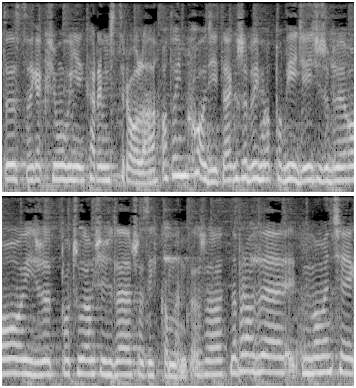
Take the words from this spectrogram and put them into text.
to jest tak, jak się mówi, nie karmić trolla. O to im chodzi, tak? Żeby im opowiedzieć, żeby oj, że poczułam się źle przez ich komentarz. A naprawdę w momencie,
